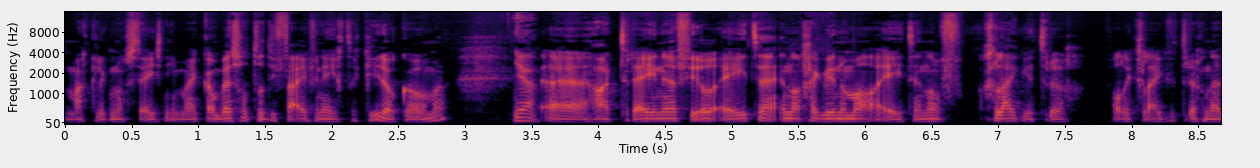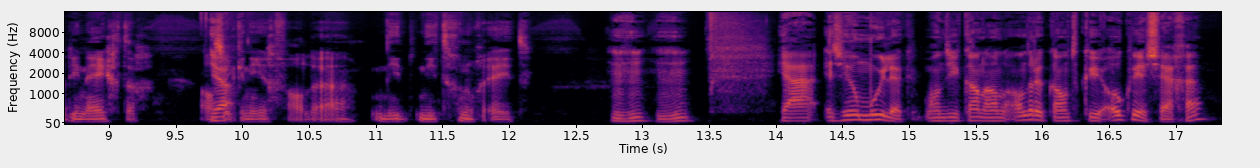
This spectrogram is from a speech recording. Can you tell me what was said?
makkelijk nog steeds niet, maar ik kan best wel tot die 95 kilo komen. Ja. Eh, hard trainen, veel eten en dan ga ik weer normaal eten en dan gelijk weer terug. Val ik gelijk weer terug naar die 90. Als Ja. ik in ieder geval eh, niet, niet genoeg eet. Mhm, mhm. Ja, is heel moeilijk. Want je kan aan de andere kant kun je ook weer zeggen,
